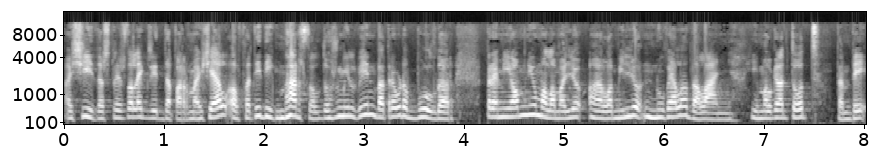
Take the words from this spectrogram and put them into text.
Així, després de l'èxit de Parmagel, el fatídic març del 2020 va treure Boulder, Premi Òmnium a la, millor, a la millor novel·la de l'any, i malgrat tot, també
